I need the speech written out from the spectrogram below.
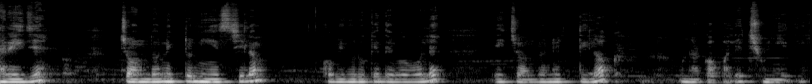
আর এই যে চন্দন একটু নিয়ে এসেছিলাম। কবিগুরুকে দেব বলে এই চন্দনের তিলক ওনার কপালে ছুঁয়ে দিই।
